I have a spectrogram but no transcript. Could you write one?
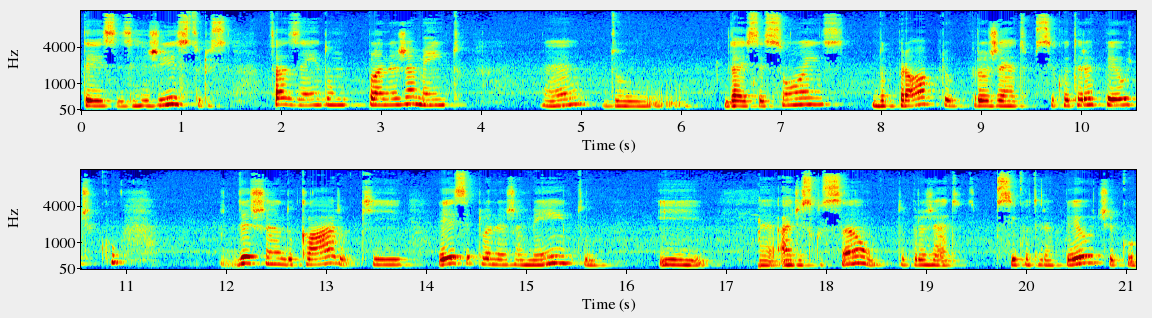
desses registros, fazendo um planejamento né, do, das sessões, do próprio projeto psicoterapêutico, deixando claro que esse planejamento e é, a discussão do projeto psicoterapêutico,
